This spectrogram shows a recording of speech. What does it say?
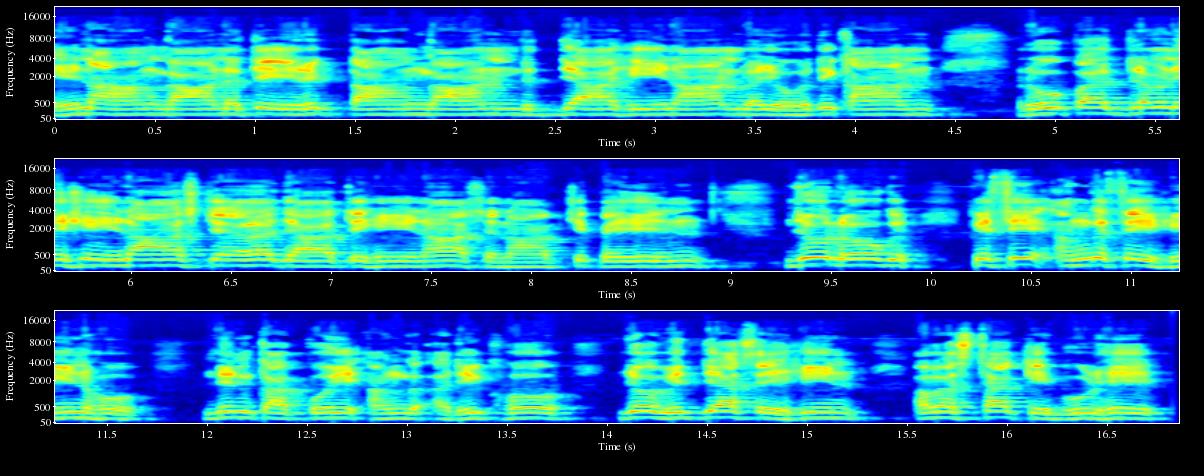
हीनांगान अतिरिक्तांगान विद्याहीनान वयोधिकान रूपद्रवणहीनाश्च जातिहीनाशनाक्षिपेन। जो लोग किसी अंग से हीन हो, जिनका कोई अंग अधिक हो, जो विद्या से हीन, अवस्था के बूढ़े,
